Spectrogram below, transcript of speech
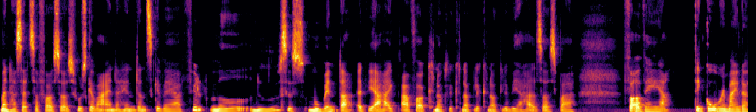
man har sat sig for. Så også husk, at vejen derhen, den skal være fyldt med nydelsesmomenter, at vi er her ikke bare for at knokle, knokle, knokle, vi er her altså også bare for at være det er en god reminder,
